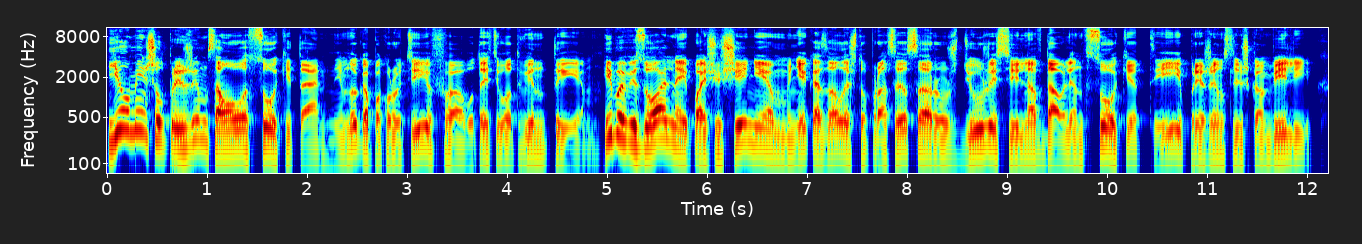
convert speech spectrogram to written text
Я уменьшил прижим самого сокета, немного покрутив а, вот эти вот винты. Ибо визуально и по ощущениям мне казалось, что процессор уж дюже сильно вдавлен в сокет и прижим слишком велик.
